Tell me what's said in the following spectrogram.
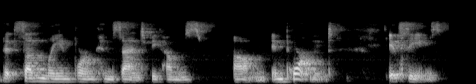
that suddenly informed consent becomes um, important, it seems.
